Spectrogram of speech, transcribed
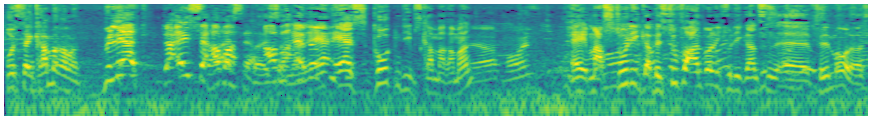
Wo ist dein Kameramann? Belehrt! Da ist er, aber, Da ist aber er. er, Er, er ist Gurkendiebskameramann. Ja, moin. Hey, machst du die, bist du verantwortlich für die ganzen äh, Filme oder was?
